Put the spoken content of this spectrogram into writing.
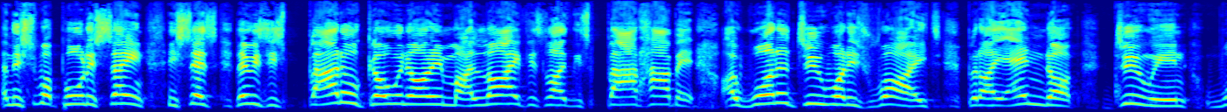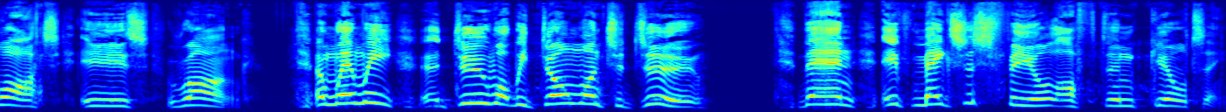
And this is what Paul is saying. He says, There is this battle going on in my life. It's like this bad habit. I want to do what is right, but I end up doing what is wrong. And when we uh, do what we don't want to do, then it makes us feel often guilty.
